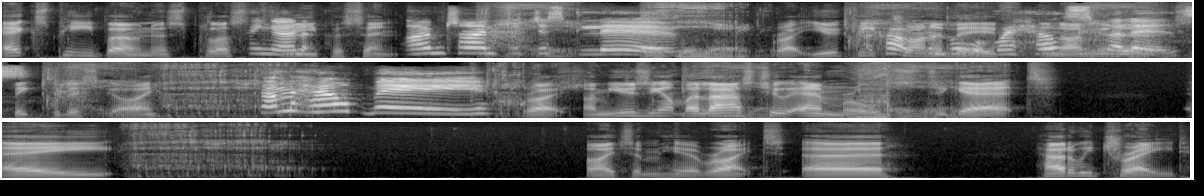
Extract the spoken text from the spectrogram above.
XP bonus plus three percent. I'm trying to just live. Right, you keep can't trying to live, my and health I'm gonna speak to this guy. Come help me! Right, I'm using up my last two emeralds to get a item here. Right, uh, how do we trade?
